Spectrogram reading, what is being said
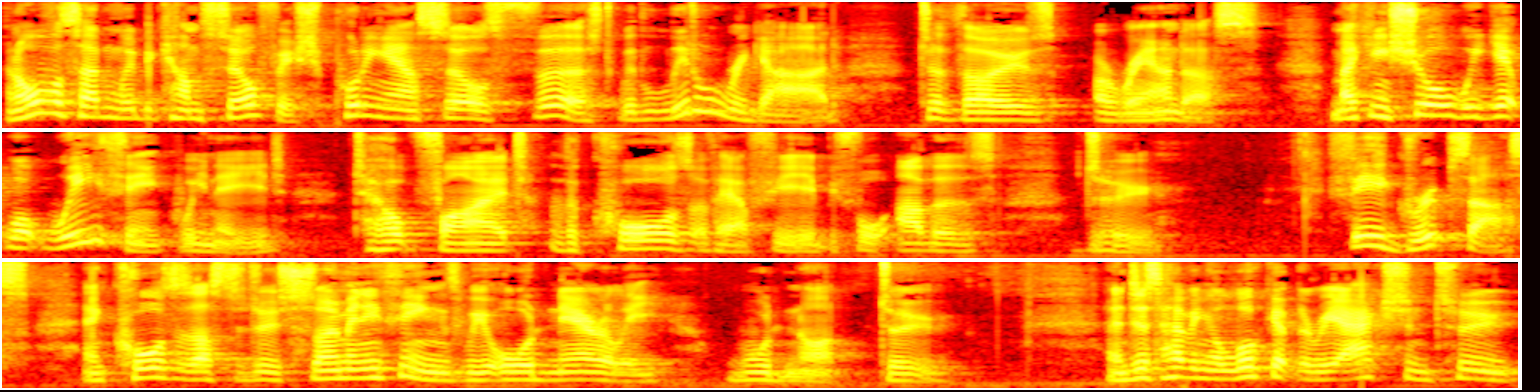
And all of a sudden we become selfish, putting ourselves first with little regard to those around us, making sure we get what we think we need to help fight the cause of our fear before others do. Fear grips us and causes us to do so many things we ordinarily would not do. And just having a look at the reaction to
